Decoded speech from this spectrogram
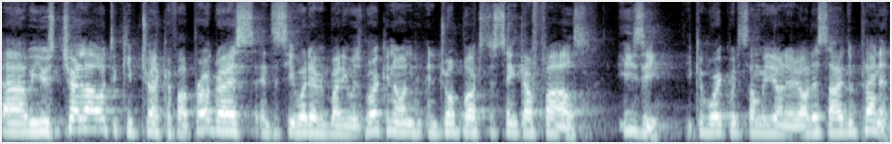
Uh, we used Trello to keep track of our progress and to see what everybody was working on, and Dropbox to sync our files. Easy. You can work with somebody on the other side of the planet.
